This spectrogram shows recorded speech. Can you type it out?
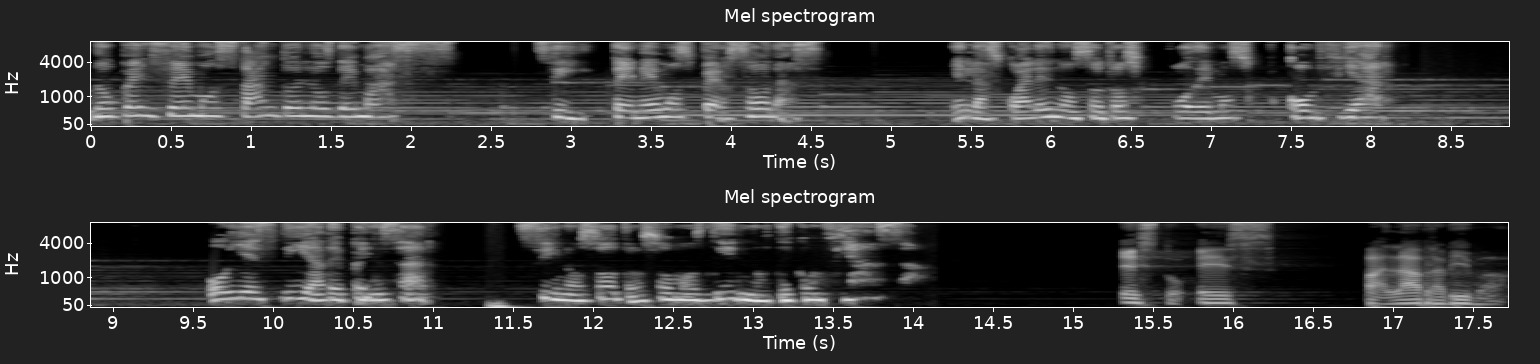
No pensemos tanto en los demás. Si tenemos personas en las cuales nosotros podemos confiar. Hoy es día de pensar si nosotros somos dignos de confianza. Esto es palabra viva.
